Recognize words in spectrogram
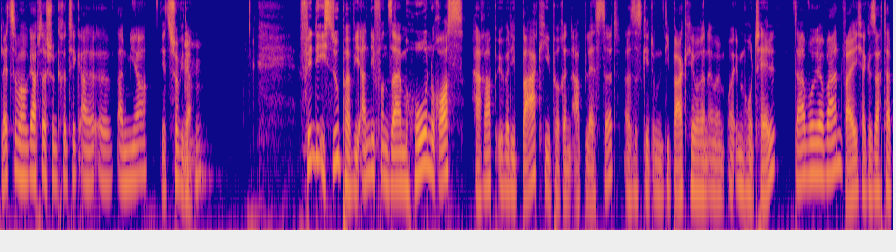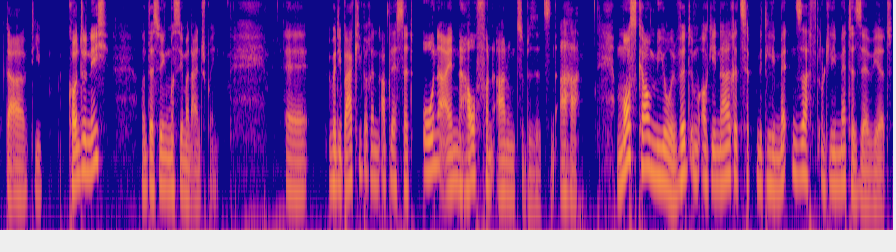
letzte Woche gab es ja schon Kritik an, äh, an, mir. Jetzt schon wieder. Mhm. Finde ich super, wie Andy von seinem hohen Ross herab über die Barkeeperin ablästert. Also, es geht um die Barkeeperin im, im Hotel, da wo wir waren, weil ich ja gesagt habe, da die konnte nicht und deswegen muss jemand einspringen. Äh, über die Barkeeperin ablästert, ohne einen Hauch von Ahnung zu besitzen. Aha. Moskau Mule wird im Originalrezept mit Limettensaft und Limette serviert.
